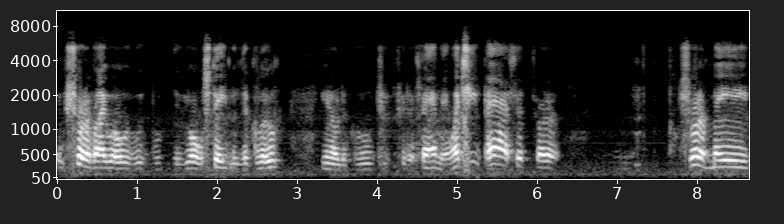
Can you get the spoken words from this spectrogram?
it was sort of like well, the old statement, the glue, you know, the glue to, to the family. And when she passed, it sort of sort of made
